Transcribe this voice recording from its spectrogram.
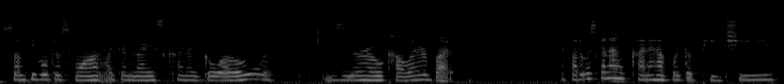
some people just want like a nice kind of glow with zero color, but I thought it was gonna kind of have like a peachy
